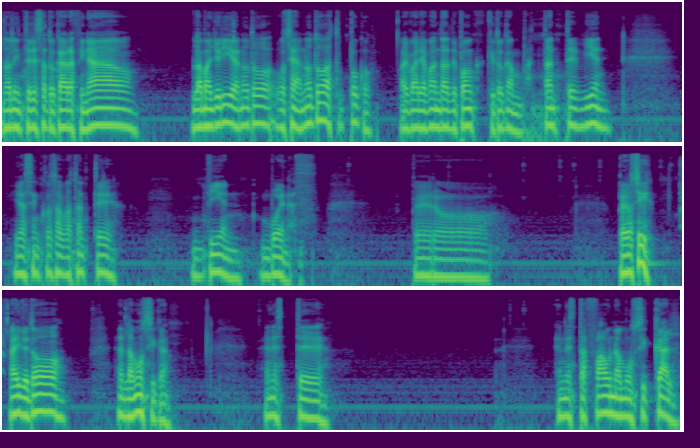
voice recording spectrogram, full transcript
no le interesa tocar afinado. La mayoría, no todo. O sea, no todas tampoco. Hay varias bandas de punk que tocan bastante bien y hacen cosas bastante bien, buenas. Pero. Pero sí, hay de todo en la música. En este. En esta fauna musical.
